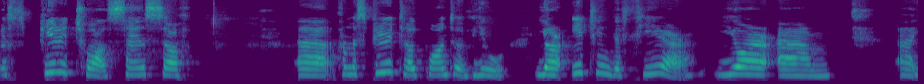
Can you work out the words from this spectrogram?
a spiritual sense of, uh, from a spiritual point of view, you're eating the fear. You're um, uh,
